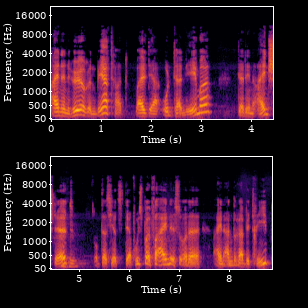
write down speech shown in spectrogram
einen höheren Wert hat, weil der Unternehmer der den einstellt, mhm. ob das jetzt der Fußballverein ist oder ein anderer Betrieb,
